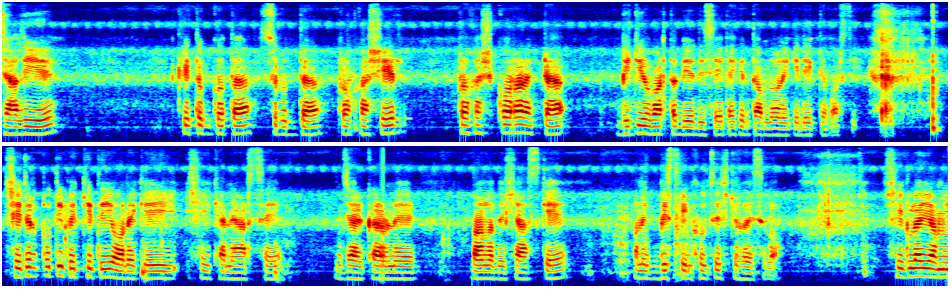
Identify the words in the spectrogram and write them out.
জ্বালিয়ে কৃতজ্ঞতা, শ্রদ্ধা প্রকাশের, প্রকাশ করার একটা ভিডিও বার্তা দিয়ে দিছে। এটা কিন্তু আমরা অনেকেই দেখতে পারছি। সেটার পরিপ্রেক্ষিতেই অনেকেই সেইখানে আসছে, যার কারণে বাংলাদেশে আজকে অনেক বিশৃঙ্খল সৃষ্টি হয়েছিল। সেগুলাই আমি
